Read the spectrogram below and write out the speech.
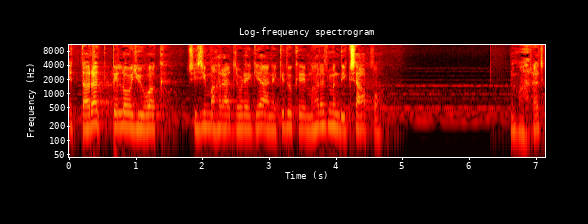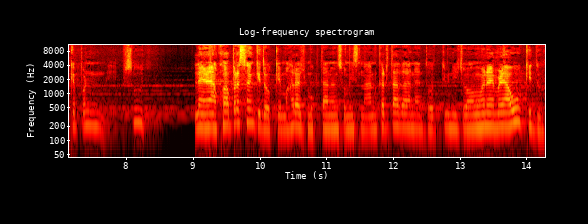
એ તરત પેલો યુવક શ્રીજી મહારાજ જોડે ગયા અને કીધું કે મહારાજ મને દીક્ષા આપો. મહારાજ કે પણ શું? એટલે એણે આખો આ પ્રસંગ કીધો કે મહારાજ મુક્તાનંદ સ્વામી સ્નાન કરતા હતા અને ધોત્યું નીચો મને એમણે આવું કીધું.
